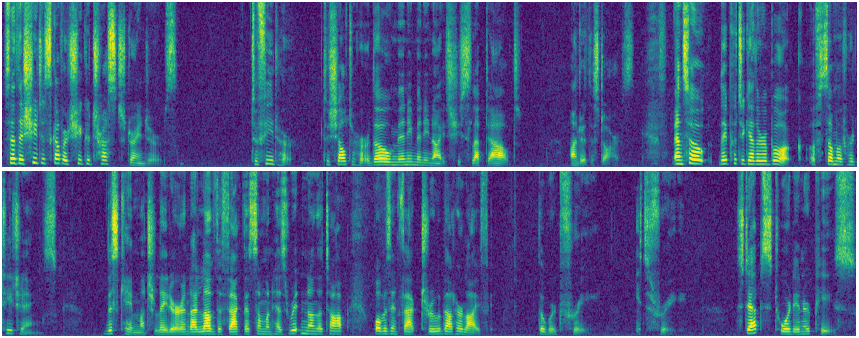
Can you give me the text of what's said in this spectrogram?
said that she discovered she could trust strangers to feed her, to shelter her, though many, many nights she slept out under the stars. And so they put together a book of some of her teachings. This came much later, and I love the fact that someone has written on the top what was in fact true about her life the word free. It's free. Steps toward inner peace.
